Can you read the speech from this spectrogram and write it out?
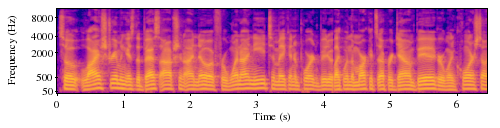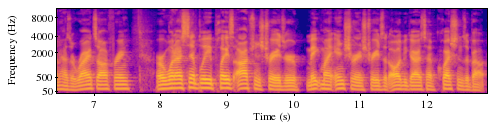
So live streaming is the best option I know of for when I need to make an important video, like when the market's up or down big or when Cornerstone has a rights offering or when I simply place options trades or make my insurance trades that all of you guys have questions about.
